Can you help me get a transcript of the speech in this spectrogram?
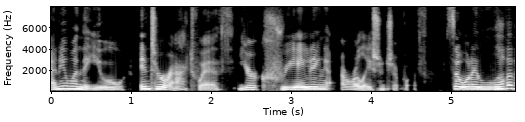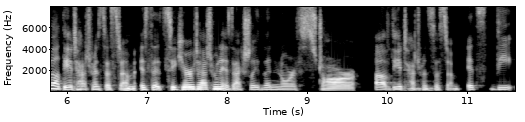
anyone that you interact with, you're creating a relationship with. So, what I love about the attachment system is that secure attachment is actually the North Star of the attachment system. It's the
